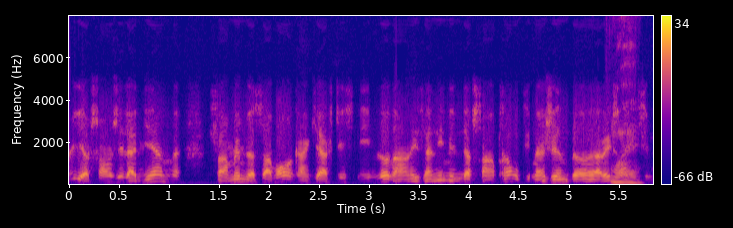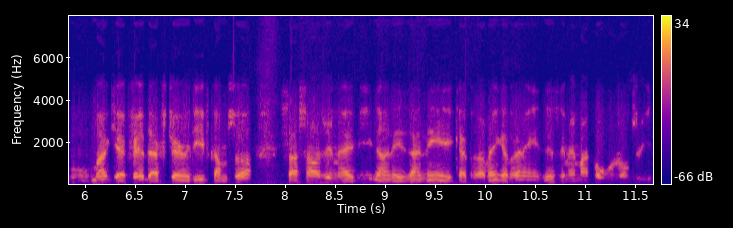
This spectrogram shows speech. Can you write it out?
lui, a changé la mienne sans même le savoir quand il a acheté ce livre-là dans les années 1930. Imagine, là, avec son Ouais. petit mouvement qu'il a fait d'acheter un livre comme ça, ça a changé ma vie dans les années 80, 90 et même encore aujourd'hui.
